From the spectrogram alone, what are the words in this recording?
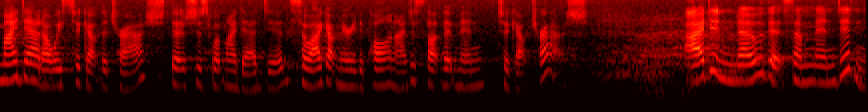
my dad always took out the trash. That's just what my dad did. So I got married to Paul, and I just thought that men took out trash. I didn't know that some men didn't.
